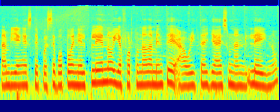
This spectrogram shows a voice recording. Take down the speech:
también este, pues se votó en el pleno y afortunadamente ahorita ya es una ley, ¿no?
